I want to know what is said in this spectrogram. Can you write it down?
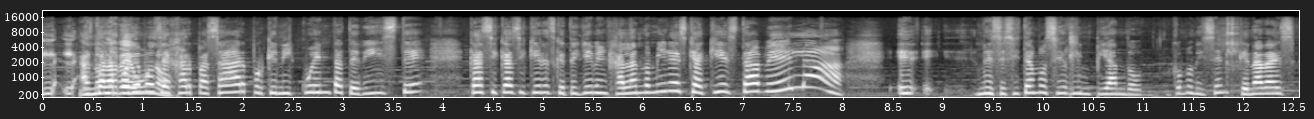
la- la- hasta No la, podemos uno. dejar pasar porque ni cuenta te diste, casi casi quieres que te lleven jalando. Mira, es que aquí está Vela. Eh, eh, necesitamos ir limpiando, ¿cómo dicen? Que nada es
